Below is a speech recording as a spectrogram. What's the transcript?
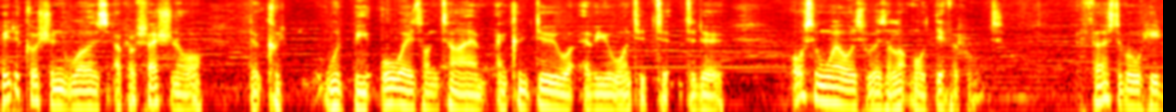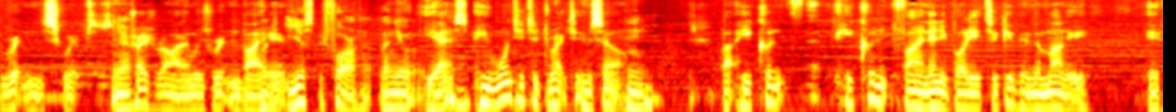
Peter Cushing was a professional that could would be always on time and could do whatever you wanted to, to do. Orson Welles was a lot more difficult. First of all, he'd written scripts. So Yeah. Treasure Island was written by But him. years before, when you Yes, he wanted to direct it himself, hmm. but he couldn't. He couldn't find anybody to give him the money if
